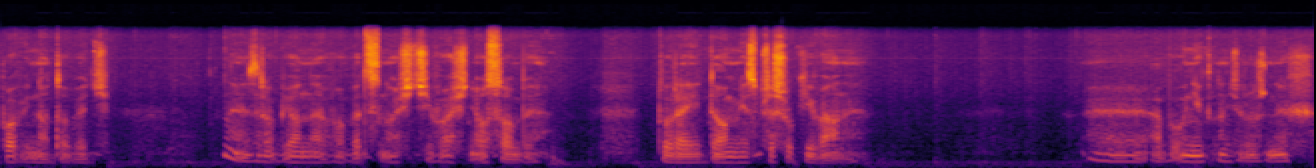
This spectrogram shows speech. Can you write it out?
Powinno to być e, zrobione w obecności właśnie osoby, której dom jest przeszukiwany, E, aby uniknąć różnych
